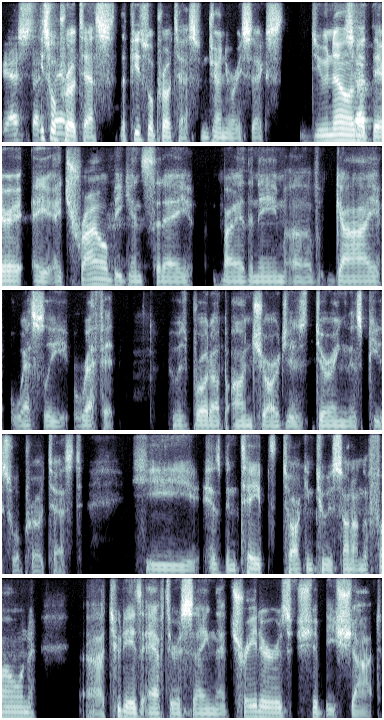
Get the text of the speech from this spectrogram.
Yes, peaceful protests. The peaceful protests from January 6th. Do you know so, that there a, a trial begins today by the name of Guy Wesley Reffitt, who was brought up on charges during this peaceful protest. He has been taped talking to his son on the phone uh, two days after saying that traitors should be shot.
